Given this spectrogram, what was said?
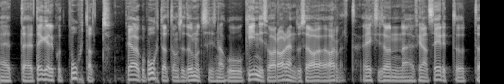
et äh, tegelikult puhtalt, peaaegu puhtalt on see tulnud siis nagu kinnisvaraarenduse arvelt, ehk siis on finantseeritud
